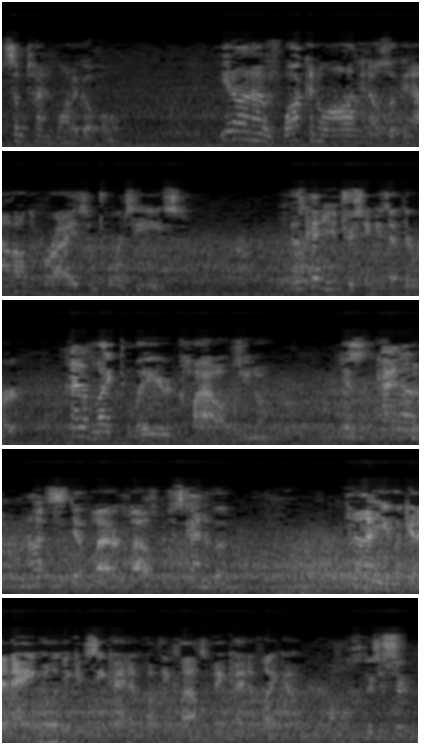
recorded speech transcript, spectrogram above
sometimes want to go home. You know, and I was walking along and I was looking out on the horizon towards the east. It was kind of interesting is that there were kind of like layered clouds, you know, just kind of not step ladder clouds, but just kind of a you know how you look at an angle and you can see kind of puffy clouds make kind of like a almost there's a certain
